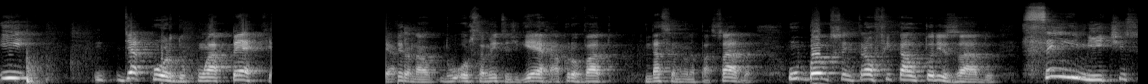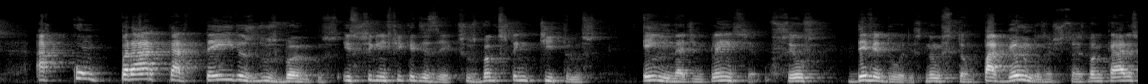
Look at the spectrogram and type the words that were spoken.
E, de acordo com a PEC do Orçamento de Guerra, aprovado na semana passada, o Banco Central fica autorizado, sem limites, a comprar carteiras dos bancos. Isso significa dizer que se os bancos têm títulos em inadimplência, os seus devedores não estão pagando as instituições bancárias,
